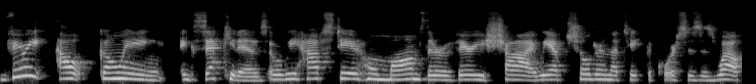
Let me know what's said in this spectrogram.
very outgoing executives, or we have stay at home moms that are very shy. We have children that take the courses as well.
